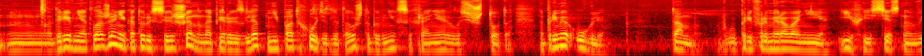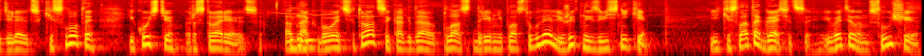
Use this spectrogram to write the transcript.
древние отложения, которые совершенно, на первый взгляд, не подходят для того, чтобы в них сохранялось что-то. Например, угли. Там при формировании их, естественно, выделяются кислоты, и кости растворяются. Однако mm-hmm. бывают ситуации, когда пласт, древний пласт угля лежит на известняке, и кислота гасится. И в этом случае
